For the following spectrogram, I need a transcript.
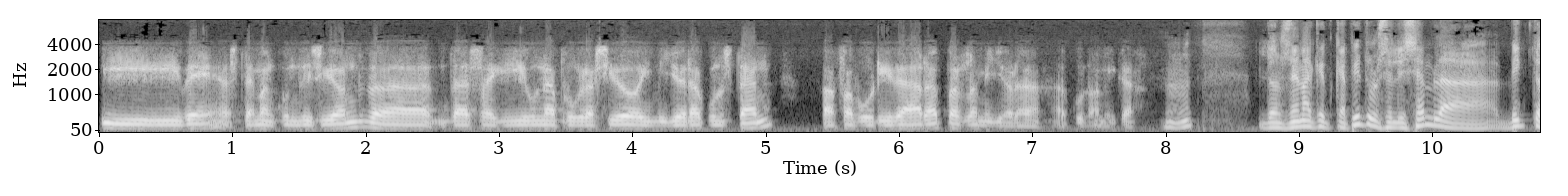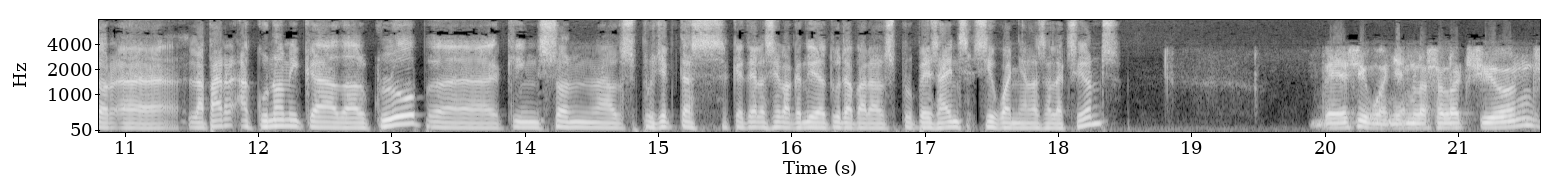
i bé, estem en condicions de, de seguir una progressió i millora constant afavorida ara per la millora econòmica. Mm -hmm. Doncs anem a aquest capítol, si li sembla. Víctor, eh, la part econòmica del club, eh, quins són els projectes que té la seva candidatura per als propers anys si guanyen les eleccions? Bé, si guanyem les eleccions,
